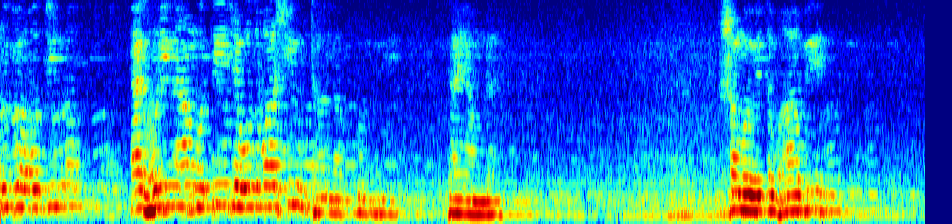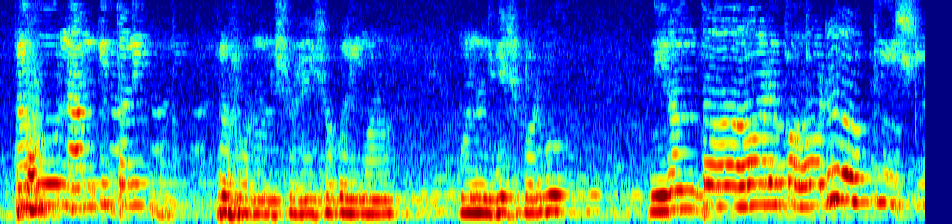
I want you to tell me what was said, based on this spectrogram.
রূপে অবতীর্ণ। এক হরি নাম হতেই জগৎবাসী উদ্ধার লাভ করবে। তাই আমরা সমবেত ভাবে। প্রভু নাম কীর্তনে। প্রভুর অনুসরণে সকলেই মন, মনোনিবেশ করব। নিরন্তর কর কৃষ্ণ,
